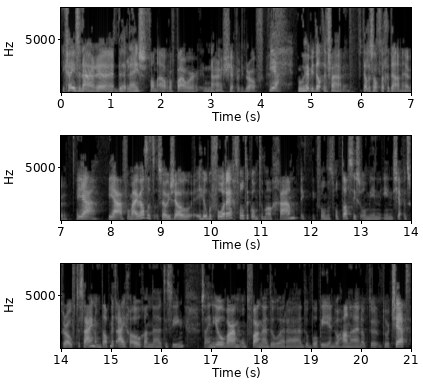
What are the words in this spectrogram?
Ik ga even naar eh, de reis van Hour of Power naar Shepherd Grove. Ja. Hoe heb je dat ervaren? Vertel eens wat we gedaan hebben. Ja, ja, voor mij was het sowieso heel bevoorrecht, vond ik, om te mogen gaan. Ik, ik vond het fantastisch om in, in Shepherd's Grove te zijn, om dat met eigen ogen eh, te zien. We zijn heel warm ontvangen door, eh, door Bobby en door Hanne en ook door, door Chad.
